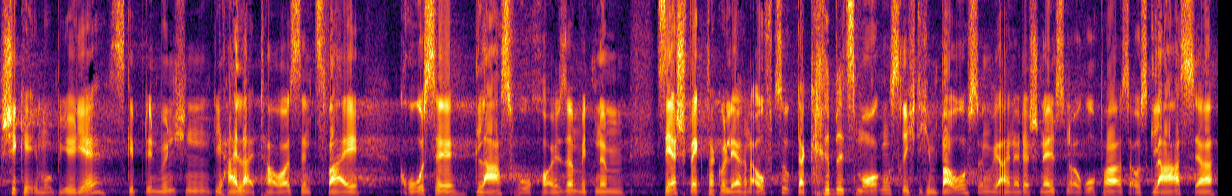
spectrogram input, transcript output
schicke Immobilie. Es gibt in München die Highlight Towers, sind zwei große Glashochhäuser mit einem sehr spektakulären Aufzug. Da kribbelt es morgens richtig im Bauch, ist irgendwie einer der schnellsten Europas aus Glas. Ja.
